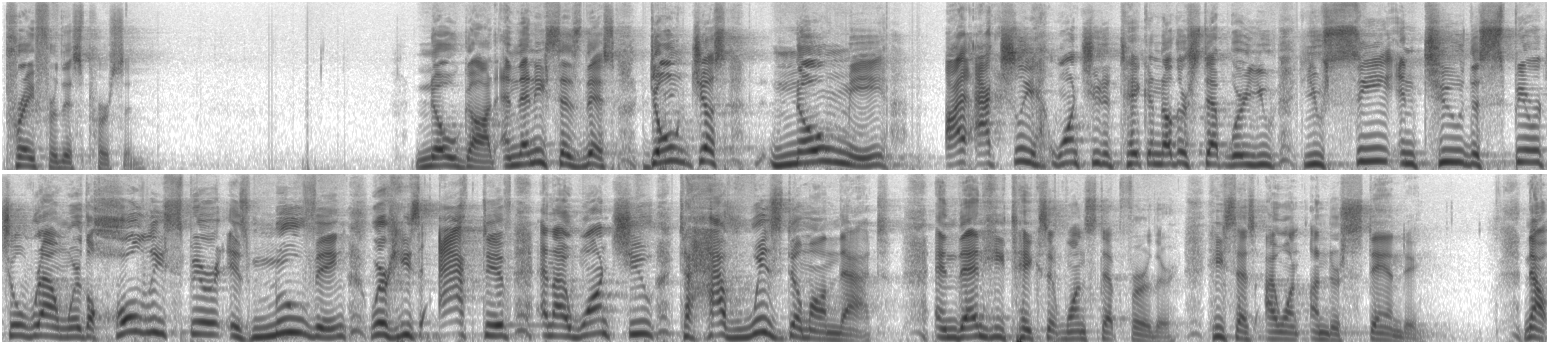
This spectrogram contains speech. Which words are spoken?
Pray for this person. Know God. And then He says this don't just know me I actually want you to take another step where you, you see into the spiritual realm, where the Holy Spirit is moving, where He's active, and I want you to have wisdom on that. And then He takes it one step further. He says, I want understanding. Now,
